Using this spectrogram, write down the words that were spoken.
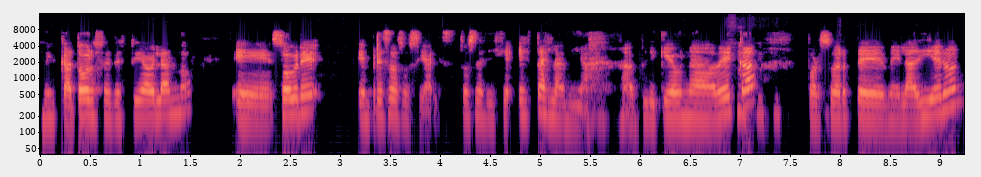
2014, te estoy hablando, eh, sobre empresas sociales. Entonces dije, esta es la mía. Apliqué una beca, por suerte me la dieron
